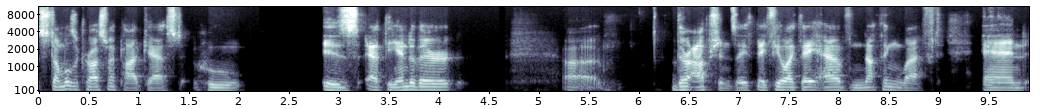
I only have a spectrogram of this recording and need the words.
stumbles across my podcast who is at the end of their uh their options. They, they feel like they have nothing left and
